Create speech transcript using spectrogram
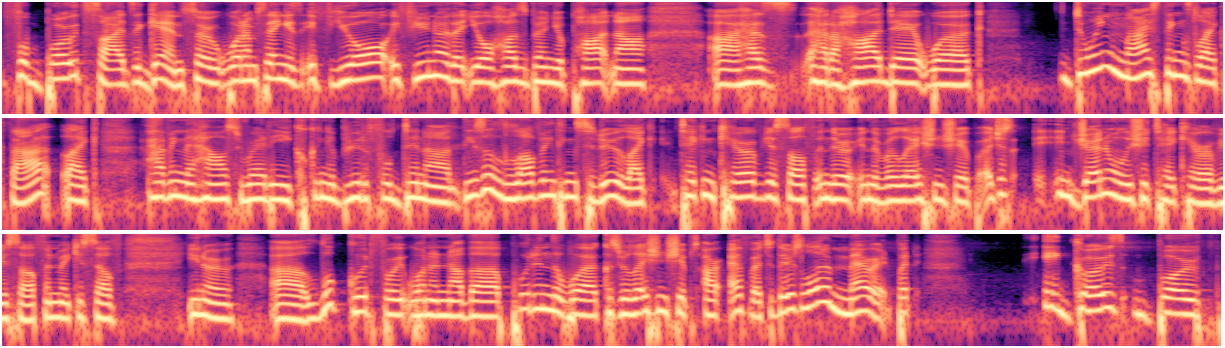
for both sides again. So what I'm saying is if you're if you know that your husband, your partner uh, has had a hard day at work, doing nice things like that, like having the house ready, cooking a beautiful dinner, these are loving things to do. Like taking care of yourself in the in the relationship. Just in general, you should take care of yourself and make yourself, you know, uh, look good for one another. Put in the work because relationships are effort. So there's a lot of merit, but it goes both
